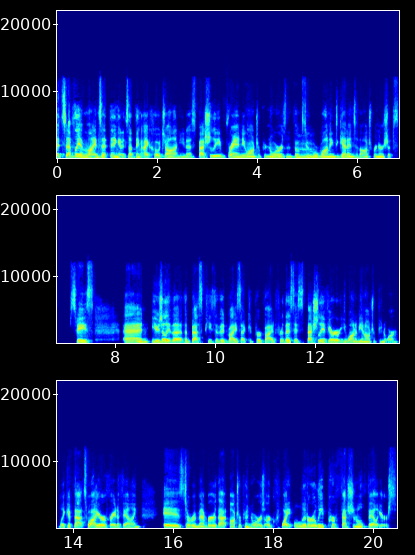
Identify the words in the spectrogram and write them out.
It's definitely a mindset thing, and it's something I coach on, you know, especially brand new entrepreneurs and folks mm. who are wanting to get into the entrepreneurship space. And usually the the best piece of advice I could provide for this, especially if you're you want to be an entrepreneur, like if that's why you're afraid of failing, is to remember that entrepreneurs are quite literally professional failures.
